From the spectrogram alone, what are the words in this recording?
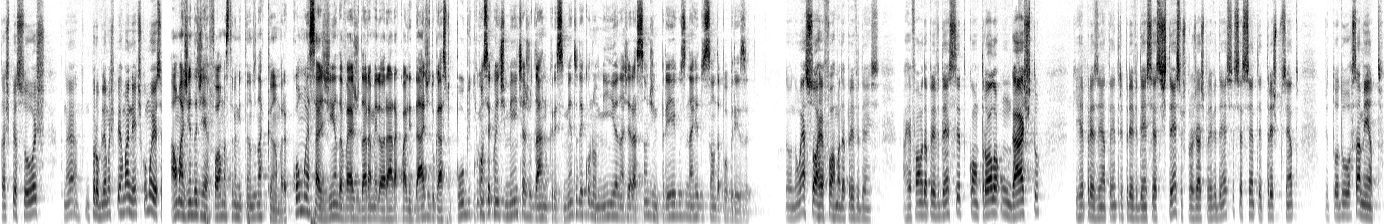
das pessoas né? em problemas permanentes como esse. Há uma agenda de reformas tramitando na Câmara. Como essa agenda vai ajudar a melhorar a qualidade do gasto público e, consequentemente, ajudar no crescimento da economia, na geração de empregos e na redução da pobreza? Não, não é só a reforma da Previdência. A reforma da Previdência controla um gasto que representa entre Previdência e Assistência, os projetos de Previdência, 63% de todo o orçamento.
